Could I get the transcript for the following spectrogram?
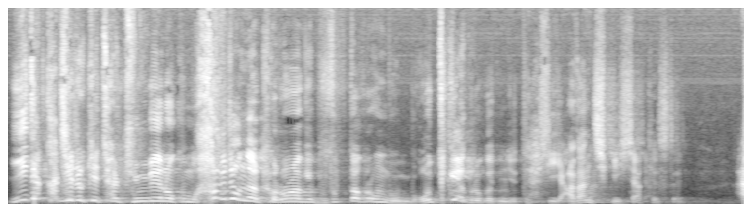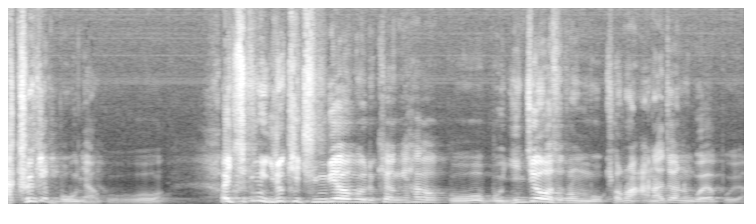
이제까지 이렇게 잘 준비해놓고 뭐 하루 전날 결혼하기 무섭다 그러면 뭐 어떻게 해 그러거든요. 다시 야단치기 시작했어요. 아 그게 뭐냐고. 아니 지금 이렇게 준비하고 이렇게 하갖고 뭐 이제 와서 그럼 뭐 결혼 안 하자는 거야 뭐야.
